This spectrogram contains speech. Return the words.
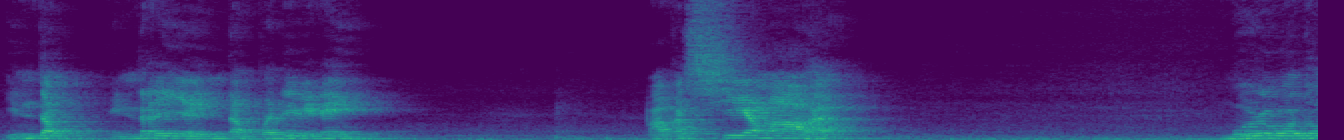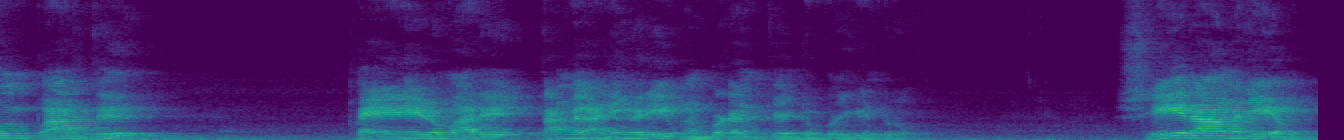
இந்த இன்றைய இந்த பதிவினை அவசியமாக முழுவதும் பார்த்து பயனிடுமாறு தாங்கள் அனைவரையும் அன்புடன் கேட்டுக்கொள்கின்றோம். ஸ்ரீராமஜயம்.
